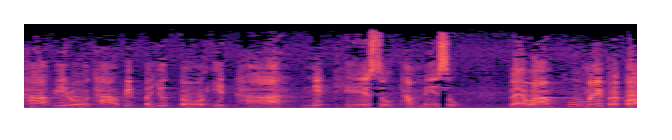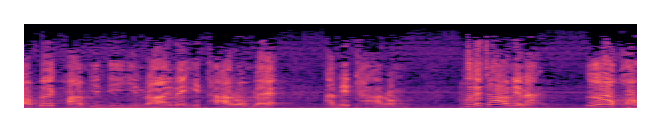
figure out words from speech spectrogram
ธาวิโรธาวิปยุตโต อิทธานิเทสุธรรมเมสุ แปลว่าผู้ไม่ประกอบด้วยความยินดียินร้ายในอิทธารมและอนิถารมพระเจ้าเนี่ยนะโลกของ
